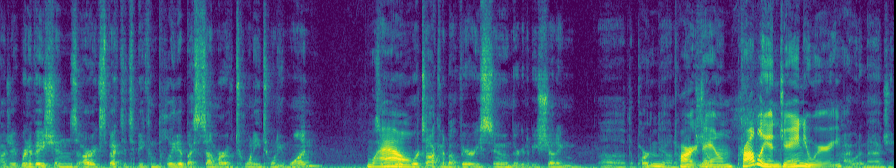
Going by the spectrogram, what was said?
project renovations are expected to be completed by summer of 2021. So we're- Wow. we're, talking about very soon. They're going to be shutting uh, the park down. Park down. Probably in January. I would imagine.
